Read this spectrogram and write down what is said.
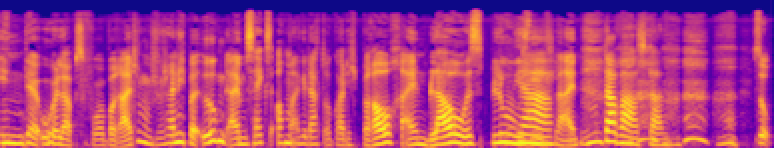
in der Urlaubsvorbereitung. Und ich wahrscheinlich bei irgendeinem Sex auch mal gedacht, oh Gott, ich brauche ein blaues Ja, Blusenkleid. hm, da war es dann. So,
